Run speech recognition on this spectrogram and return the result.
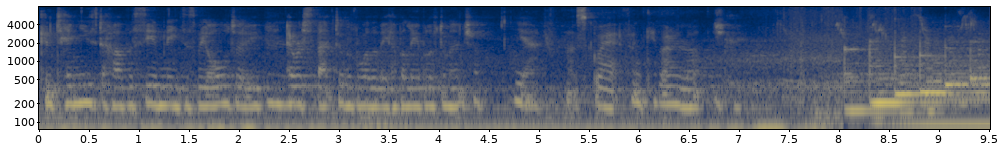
continues to have the same needs as we all do, mm. irrespective of whether they have a label of dementia. Yeah, that's great. Thank you very much. Okay.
